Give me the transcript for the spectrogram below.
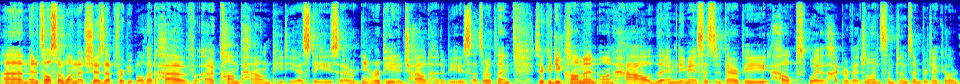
Um, and it's also one that shows up for people that have uh, compound PTSD, so you know, repeated childhood abuse, that sort of thing. So could you comment on how the MDMA assisted therapy helps with hypervigilance symptoms in particular?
